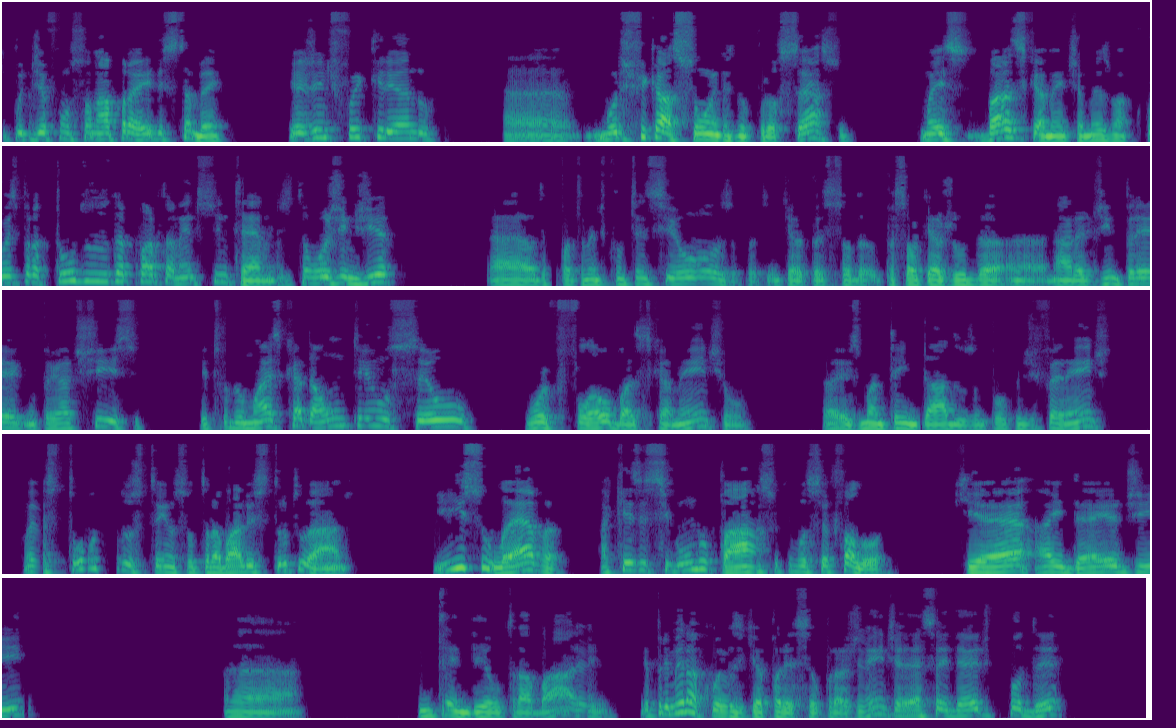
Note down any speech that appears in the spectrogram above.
que podia funcionar para eles também. E a gente foi criando uh, modificações no processo, mas basicamente a mesma coisa para todos os departamentos internos. Então, hoje em dia, uh, o departamento contencioso, que é o pessoal, o pessoal que ajuda uh, na área de emprego, empregatício e tudo mais, cada um tem o seu workflow, basicamente, eles mantêm dados um pouco diferentes, mas todos têm o seu trabalho estruturado. E isso leva àquele segundo passo que você falou, que é a ideia de uh, entender o trabalho. E a primeira coisa que apareceu para a gente é essa ideia de poder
